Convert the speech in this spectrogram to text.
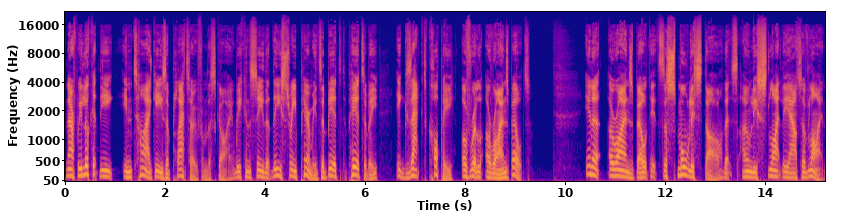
Now, if we look at the entire Giza plateau from the sky, we can see that these three pyramids appear, appear to be exact copy of Orion's belt. In a Orion's belt, it's the smallest star that's only slightly out of line.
